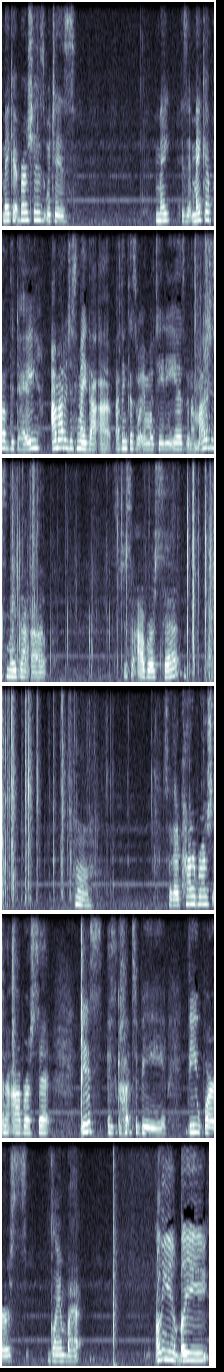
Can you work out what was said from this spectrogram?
makeup brushes, which is make is it makeup of the day? I might have just made that up. I think that's what MOTD is, but I might have just made that up. It's just an eye brush set. Hmm. So I got a powder brush and an eye brush set. This has got to be the worst glam bag glam bag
